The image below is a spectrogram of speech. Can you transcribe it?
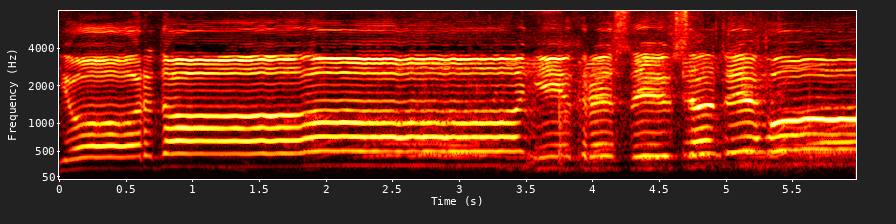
Йордані хрестився ти Господи,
